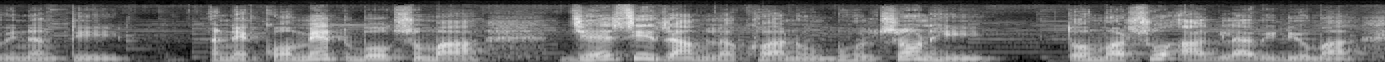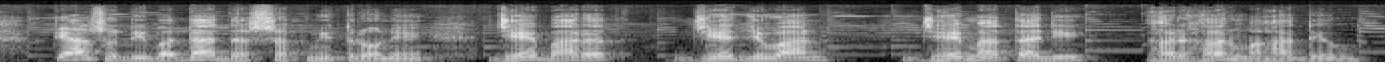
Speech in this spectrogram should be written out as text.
વિનંતી અને કોમેન્ટ બોક્સમાં જય શ્રી રામ લખવાનું ભૂલશો નહીં. તો મળશું આગલા વિડીયોમાં. ત્યાં સુધી બધા દર્શક મિત્રોને જય ભારત, જય જવાન, જય માતાજી, હર હર મહાદેવ.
